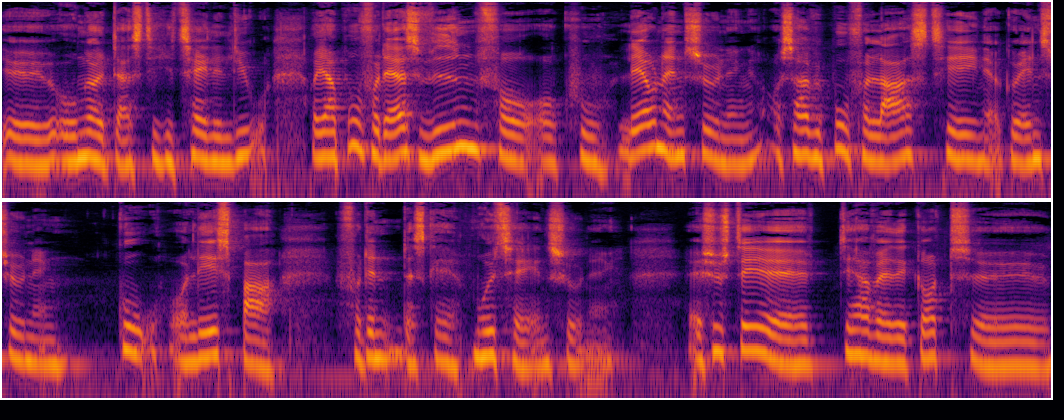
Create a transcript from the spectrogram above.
øh, unge og deres digitale liv. Og jeg har brug for deres viden for at kunne lave en ansøgning, og så har vi brug for Lars til egentlig at gøre ansøgningen god og læsbar for den, der skal modtage ansøgningen. Jeg synes, det, øh, det har været et godt, øh,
